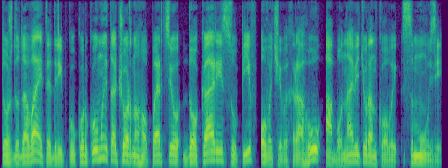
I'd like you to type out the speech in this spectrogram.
Тож додавайте дрібку куркуми та чорного перцю до карі, супів, овочевих рагу або навіть у ранковий смузі.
